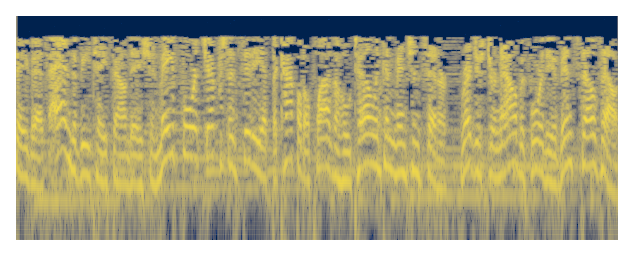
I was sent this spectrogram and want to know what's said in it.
Chaffetz and the Vitae Foundation May 4th, Jefferson City at the Capitol Plaza Hotel and Convention Center. Register now before the event sells out.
